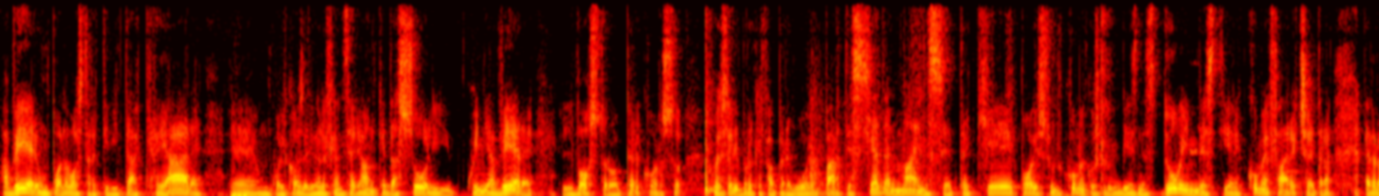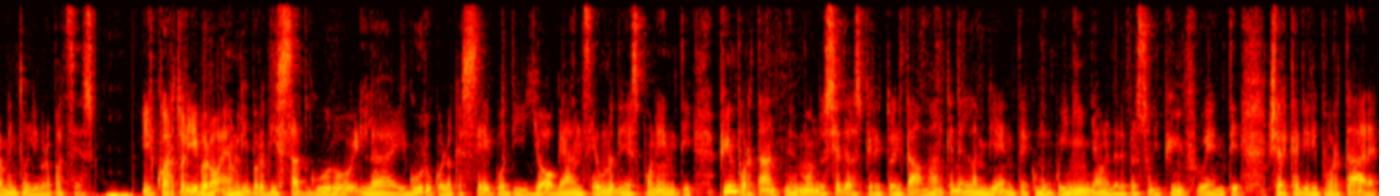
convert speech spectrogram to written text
avere un po' la vostra attività, creare eh, un qualcosa a livello finanziario anche da soli, quindi avere il vostro percorso, questo è il libro che fa per voi. Parte sia dal mindset che poi sul come costruire il business, dove investire, come fare, eccetera. È veramente un libro pazzesco. Il quarto libro è un libro di Sadhguru, il, il, guru, quello che seguo di yoga, anzi è uno degli esponenti più importanti nel mondo sia della spiritualità ma anche nell'ambiente, comunque in India una delle persone più influenti, cerca di riportare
